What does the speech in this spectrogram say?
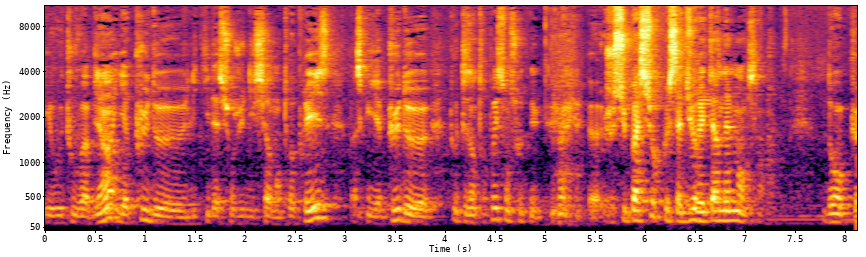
et où tout va bien, il n'y a plus de liquidation judiciaire d'entreprise, parce qu'il n'y a plus de... Toutes les entreprises sont soutenues. je ne suis pas sûr que ça dure éternellement, ça. Donc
